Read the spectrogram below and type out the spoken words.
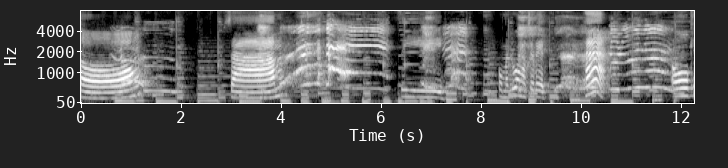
สองสาม ผมมันร่วงออกเชเบตห้าโอเค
